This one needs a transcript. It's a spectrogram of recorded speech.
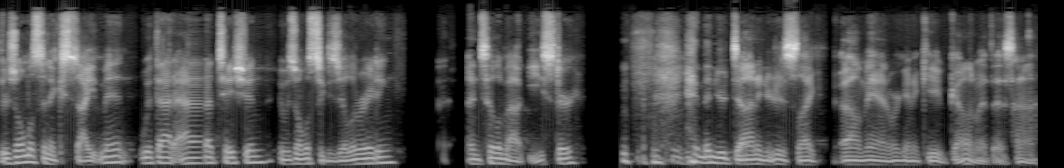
there's almost an excitement with that adaptation. It was almost exhilarating until about easter. And then you're done and you're just like oh man we're going to keep going with this huh?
